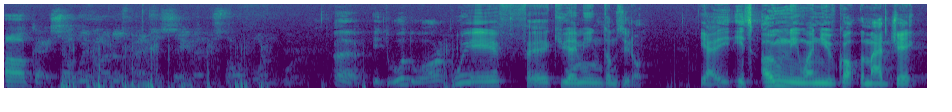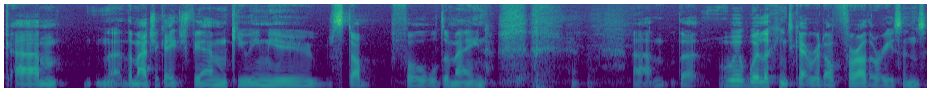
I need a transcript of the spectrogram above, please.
Okay, so without those patches, save and restore wouldn't work. Uh, it would work with uh, QEMU in DOM zero. Yeah, it's only when you've got the magic, um, uh, the magic HVM QEMU stub full domain um, that we're, we're looking to get rid of for other reasons.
